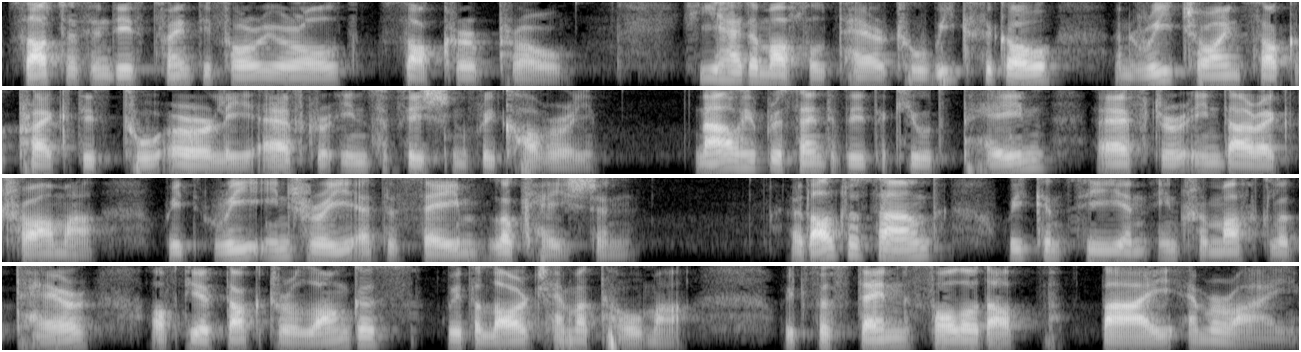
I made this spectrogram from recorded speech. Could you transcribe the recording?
such as in this 24-year-old soccer pro. He had a muscle tear two weeks ago and rejoined soccer practice too early after insufficient recovery. Now he presented with acute pain after indirect trauma, with re-injury at the same location. At ultrasound, we can see an intramuscular tear of the adductor longus with a large hematoma, which was then followed up by MRI.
